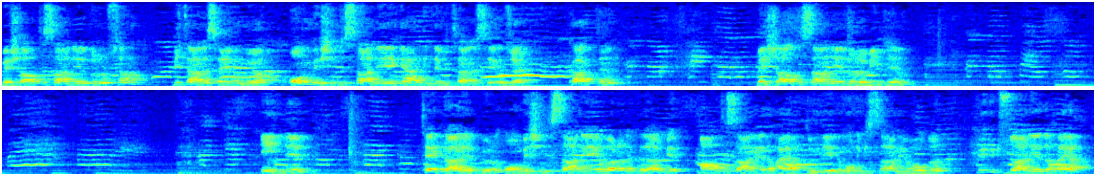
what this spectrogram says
5-6 saniye durursan bir tane sayılmıyor. 15. saniyeye geldiğinde bir tane sayılacak. Kalktın. 5-6 saniye durabildim. İndim. Tekrar yapıyorum. 15. saniyeye varana kadar bir 6 saniye daha yaptım diyelim. 12 saniye oldu. Bir 3 saniye daha yap.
